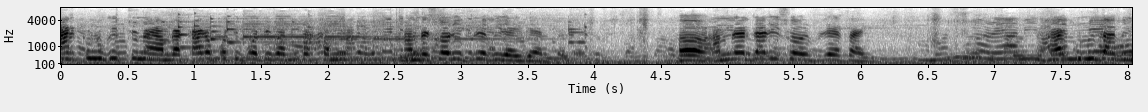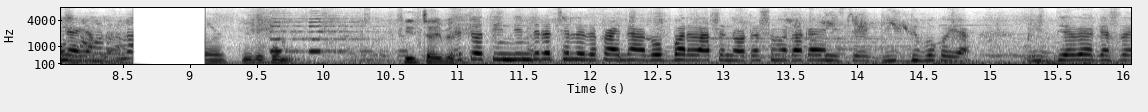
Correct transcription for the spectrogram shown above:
আর কোনো কিছু নাই আমরা কারও প্রতি প্রতিবাদ করতাম না। আমরা শরীফরে ফিরাই দেন। হ্যাঁ আমরা দাঁড়ি শরীফরে চাই আর কোনো দাবি নাই আমরা। কীরকম কি চাইবেন? এই তো তিন দিন ধরে ছেলেরা পাই না রোববার রাতে নটার সময় টাকায় নিছে গিফট দিব কইয়া। গিফট দিয়ে গেছে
